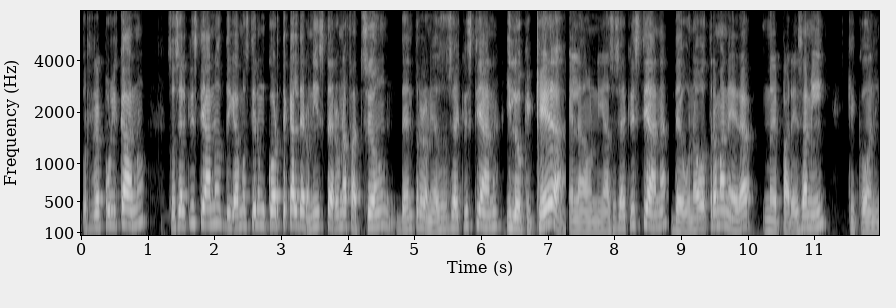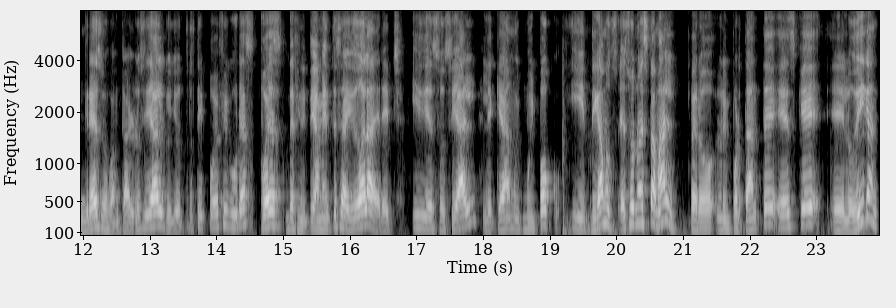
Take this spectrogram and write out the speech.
republicano social cristiano, digamos, tiene un corte calderonista, era una facción dentro de la unidad social cristiana, y lo que queda en la unidad social cristiana, de una u otra manera, me parece a mí que con el ingreso de Juan Carlos Hidalgo y otro tipo de figuras, pues definitivamente se ha ido a la derecha y de social le queda muy, muy poco. Y digamos, eso no está mal, pero lo importante es que eh, lo digan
